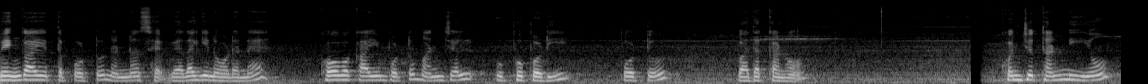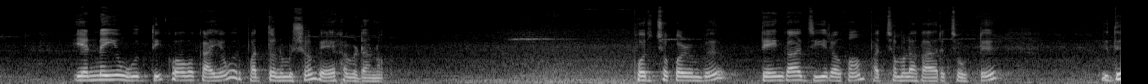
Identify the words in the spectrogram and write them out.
வெங்காயத்தை போட்டு நல்லா செ விதங்கின உடனே கோவக்காயும் போட்டு மஞ்சள் உப்பு பொடி போட்டு வதக்கணும். கொஞ்சம் தண்ணியும் எண்ணெயும் ஊற்றி கோவக்காயை ஒரு பத்து நிமிஷம் வேக விடணும். பொரிச்ச குழம்பு தேங்காய் ஜீரகம் பச்சை மிளகாய் அரைச்சி விட்டு இது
